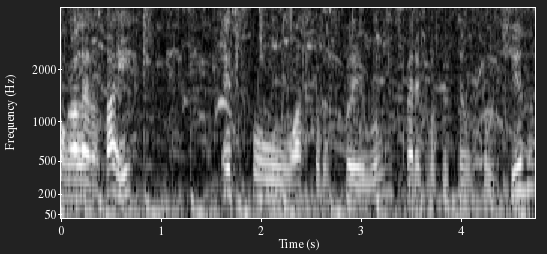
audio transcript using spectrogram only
Bom, galera, tá aí. Esse foi o Astros Playroom. Espero que vocês tenham curtido.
